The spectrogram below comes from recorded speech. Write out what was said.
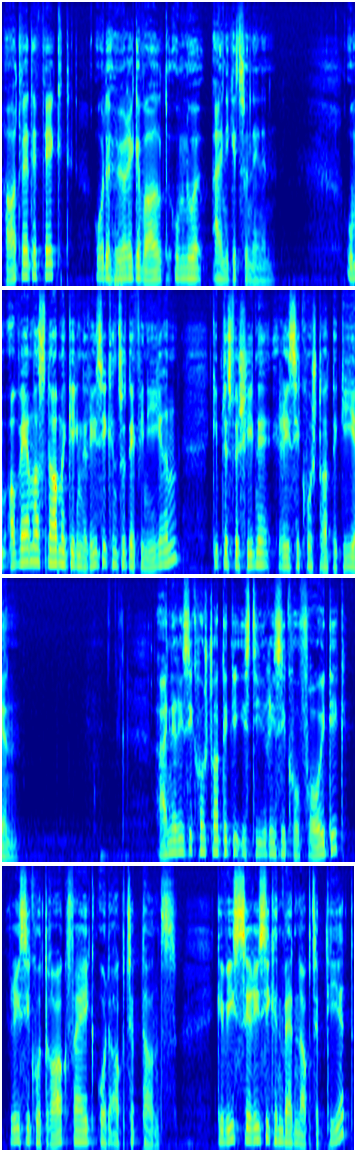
Hardware-Defekt oder höhere Gewalt, um nur einige zu nennen. Um Abwehrmaßnahmen gegen Risiken zu definieren, gibt es verschiedene Risikostrategien. Eine Risikostrategie ist die risikofreudig, risikotragfähig oder Akzeptanz. Gewisse Risiken werden akzeptiert.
